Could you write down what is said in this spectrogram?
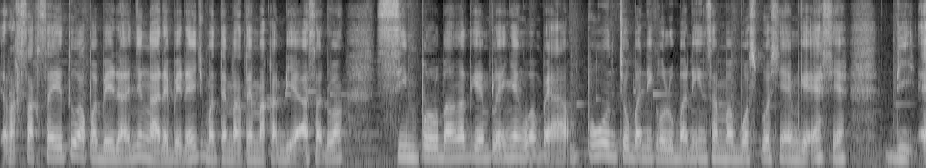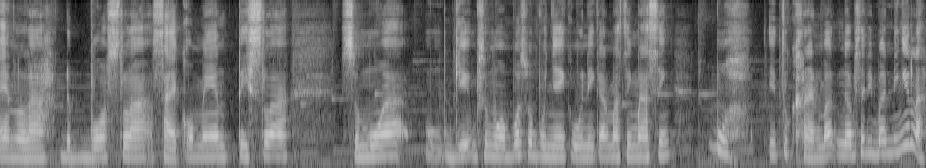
raksasa itu apa bedanya? Nggak ada bedanya cuma tembak-tembakan biasa doang. Simple banget gameplaynya gue sampai ampun. Coba nih kalau bandingin sama bos-bosnya MGS ya. The End lah The Boss lah Psycho Mantis lah. Semua game semua bos mempunyai keunikan masing-masing. Wah itu keren banget. Nggak bisa dibandingin lah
